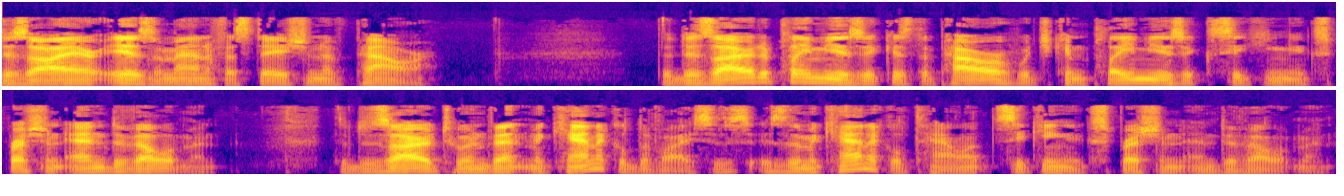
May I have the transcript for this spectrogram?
Desire is a manifestation of power. The desire to play music is the power which can play music seeking expression and development. The desire to invent mechanical devices is the mechanical talent seeking expression and development.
